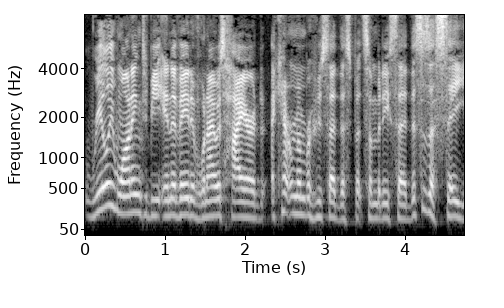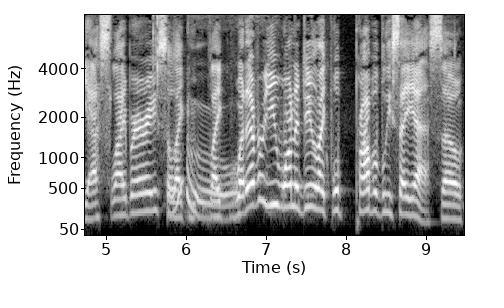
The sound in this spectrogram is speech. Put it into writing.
really wanting to be innovative. When I was hired, I can't remember who said this, but somebody said this is a say yes library. So like Ooh. like whatever you want to do, like we'll probably say yes. So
